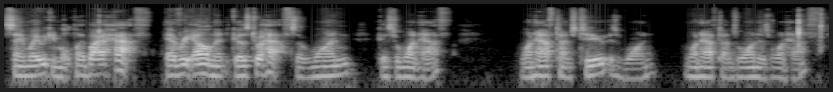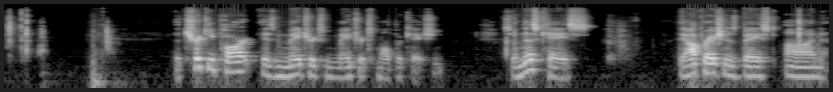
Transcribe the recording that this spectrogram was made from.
Same way we can multiply by a half. Every element goes to a half. So 1 goes to 1 half. 1 half times 2 is 1. 1 half times 1 is 1 half. The tricky part is matrix-matrix multiplication. So in this case, the operation is based on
